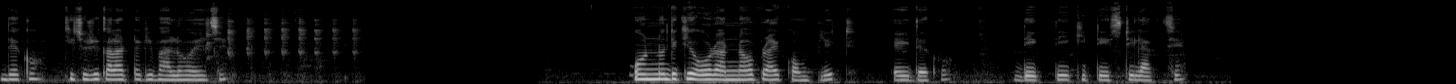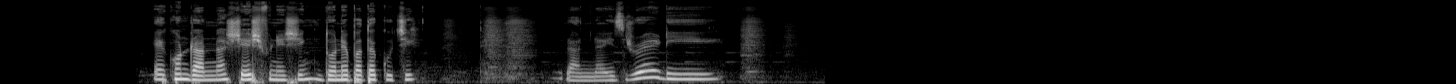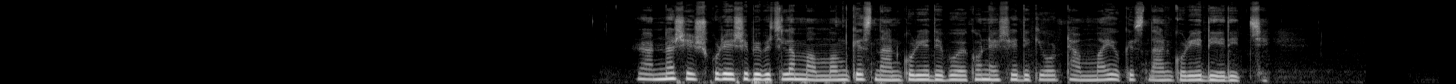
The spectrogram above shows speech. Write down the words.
দেখো খিচুড়ির কালারটা কি ভালো হয়েছে? অন্যদিকে ও রান্নাও প্রায় কমপ্লিট। এই দেখো, দেখতে কি টেস্টি লাগছে। এখন রান্নার শেষ ফিনিশিং ধনে পাতা কুচি। রান্না ইজ রেডি রান্না শেষ করে এসে ভেবেছিলাম মাম্মামকে স্নান করিয়ে দেব। এখন এসে দেখি ওর ঠাম্মাই ওকে স্নান করিয়ে দিয়ে দিচ্ছে।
